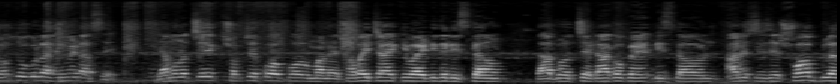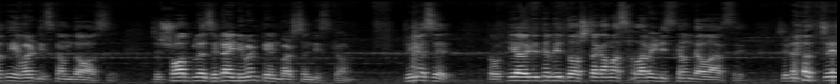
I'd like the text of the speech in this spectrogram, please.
যতগুলো হেলমেট আছে, যেমন হচ্ছে সবচেয়ে মানে সবাই চায় কিউআইটি তে ডিসকাউন্ট তারপর হচ্ছে ডাকোপে ডিসকাউন্ট আর সবগুলোতে এবার ডিসকাউন্ট দেওয়া আছে। যে সবগুলো যেটাই নেবেন টেন পার্সেন্ট ডিসকাউন্ট ঠিক আছে? তো কেআইডিতে ফির দশ টাকা আমার সালামি ডিসকাউন্ট দেওয়া আছে। সেটা হচ্ছে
